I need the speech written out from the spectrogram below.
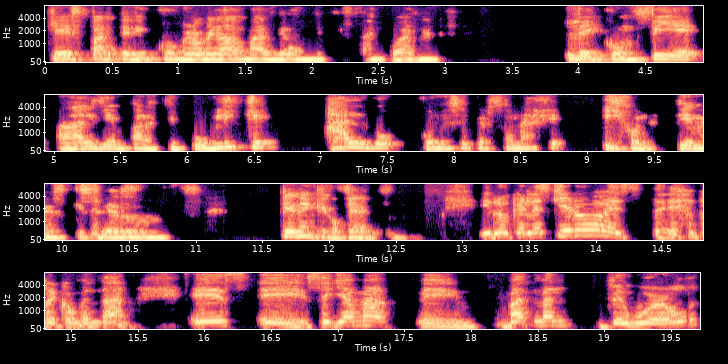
que es parte de un conglomerado más grande que está en Warner, le confíe a alguien para que publique algo con ese personaje, híjole, tienes que ser, tienen que confiar. Y lo que les quiero este, recomendar es, eh, se llama eh, Batman The World,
